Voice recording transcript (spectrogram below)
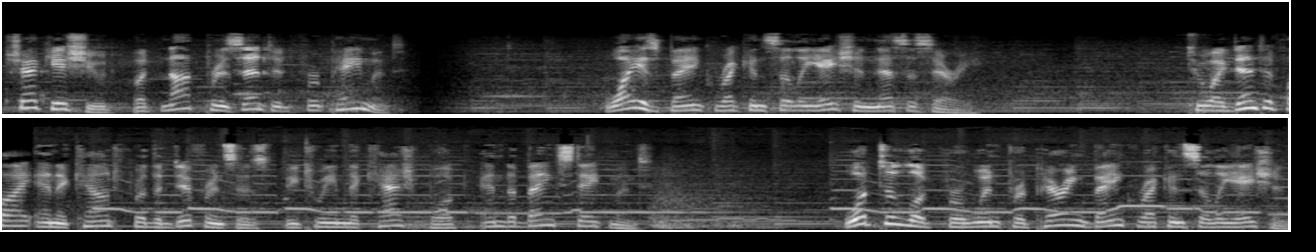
Check issued but not presented for payment. Why is bank reconciliation necessary? To identify and account for the differences between the cash book and the bank statement. What to look for when preparing bank reconciliation.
